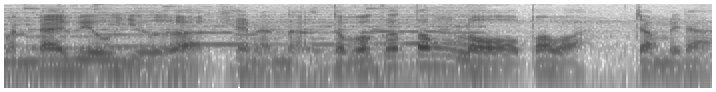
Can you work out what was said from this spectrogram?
มันได้เวลเยอะอะแค่นั้นอะ แต่ว่าก็ต้องรอป่าวะจำไม่ได้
